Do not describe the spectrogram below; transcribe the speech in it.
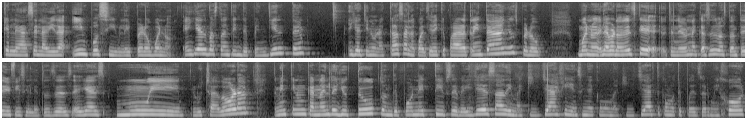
que le hace la vida imposible, pero bueno, ella es bastante independiente. Ella tiene una casa, la cual tiene que pagar a 30 años, pero bueno, la verdad es que tener una casa es bastante difícil, entonces ella es muy luchadora. También tiene un canal de YouTube donde pone tips de belleza, de maquillaje y enseña cómo maquillarte, cómo te puedes ver mejor.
